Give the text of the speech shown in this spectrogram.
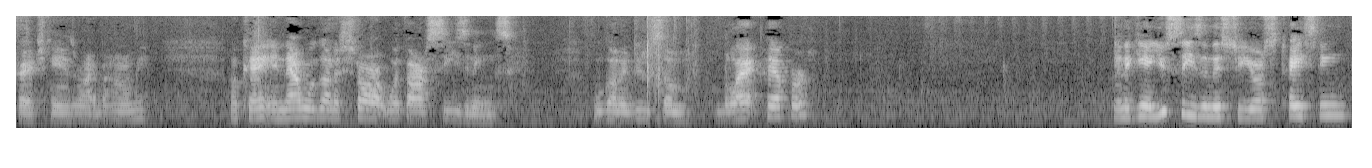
Trash can's right behind me. Okay, and now we're going to start with our seasonings. We're going to do some black pepper. And again, you season this to your tasting.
